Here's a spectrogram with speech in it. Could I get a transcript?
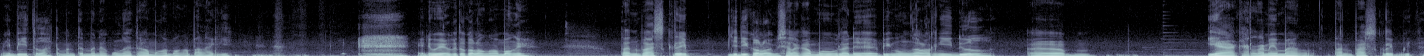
maybe itulah teman-teman aku nggak tahu mau ngomong apa lagi. Anyway aku tuh kalau ngomong ya tanpa skrip. Jadi kalau misalnya kamu rada bingung ngalor ngidul um, ya karena memang tanpa skrip gitu.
